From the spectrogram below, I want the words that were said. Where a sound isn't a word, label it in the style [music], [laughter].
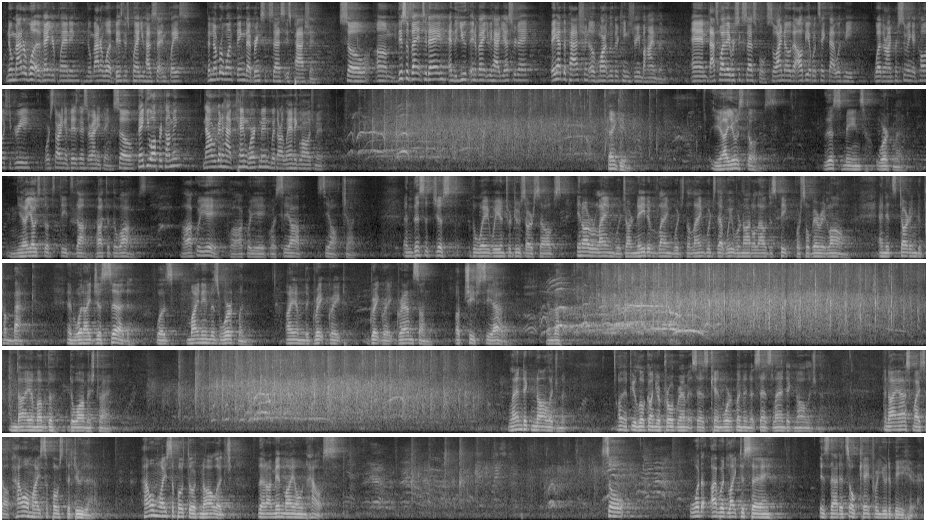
no matter what event you're planning, no matter what business plan you have set in place, the number one thing that brings success is passion. So um, this event today and the youth event you had yesterday, they had the passion of Martin Luther King's dream behind them. And that's why they were successful. So I know that I'll be able to take that with me, whether I'm pursuing a college degree or starting a business or anything. So thank you all for coming. Now we're gonna have Ken Workman with our land acknowledgement. Thank you. Jajustos. This means workman. Jajustos tids da hata dawams. Akwaye, kwa akwaye, kwa siab, sialchan. And this is just the way we introduce ourselves in our language, our native language, the language that we were not allowed to speak for so very long. And it's starting to come back. And what I just said was, My name is Workman. I am the great, great, great, great grandson of Chief Seattle. And uh, and I am of the Duwamish tribe. Land acknowledgement. Uh, If you look on your program, it says Ken Workman and it says land acknowledgement. And I ask myself, how am I supposed to do that? How am I supposed to acknowledge that I'm in my own house? So, what I would like to say is that it's okay for you to be here.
